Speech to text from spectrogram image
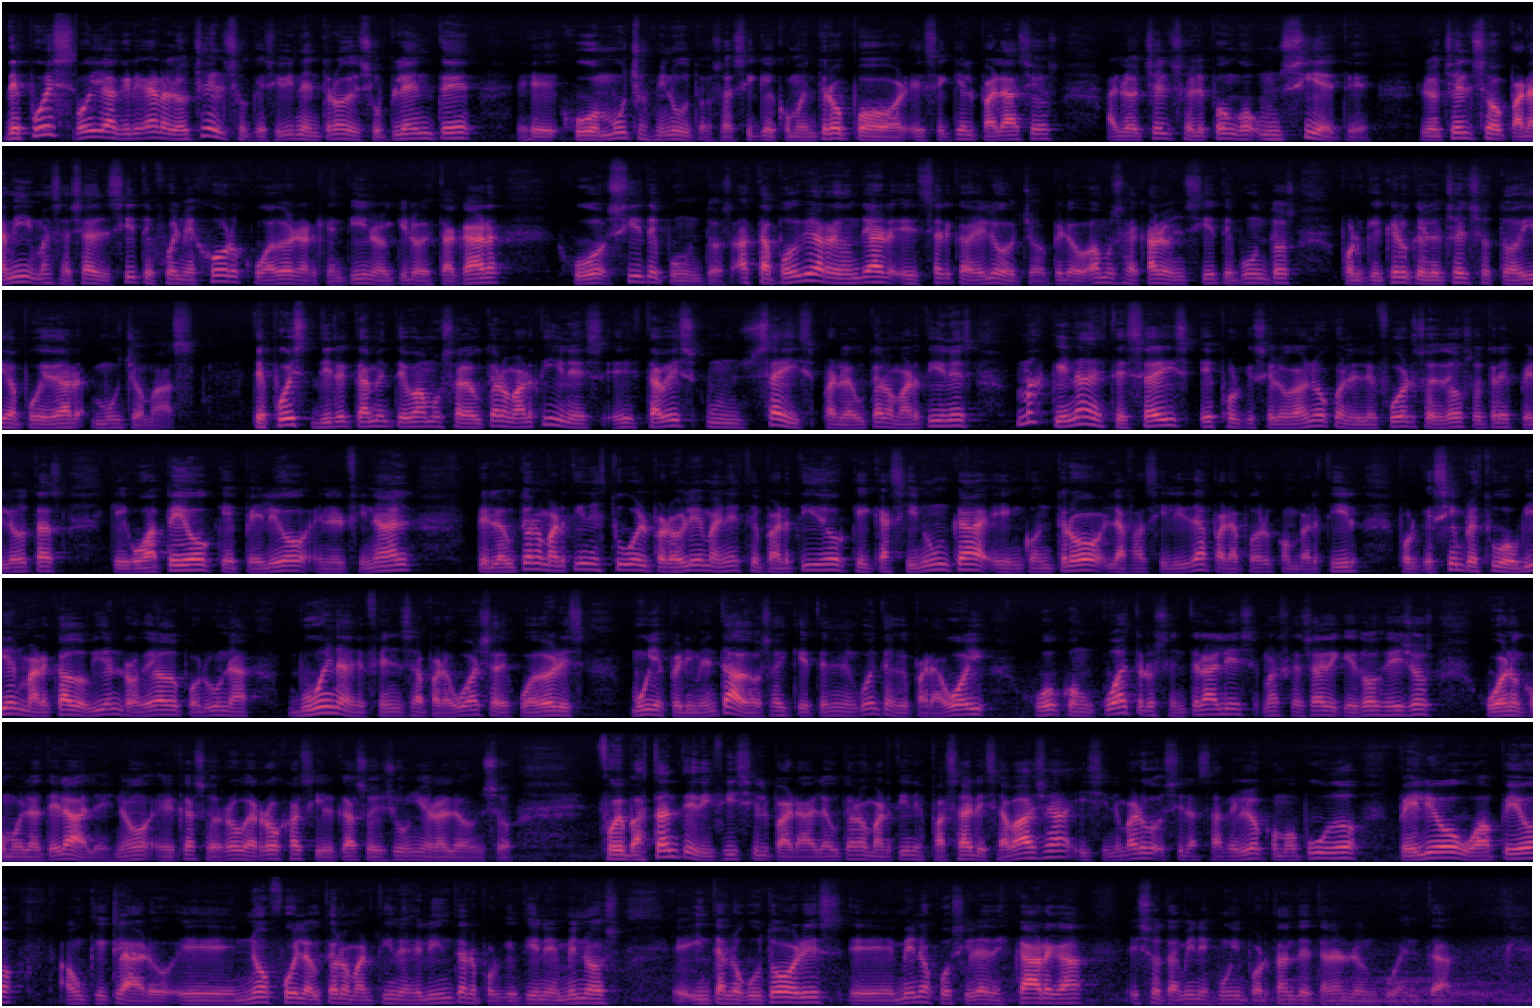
Después voy a agregar a Lo Celso, que si bien entró de suplente, eh, jugó muchos minutos, así que como entró por Ezequiel Palacios, a Lo Celso le pongo un 7. Lo Celso, para mí, más allá del 7, fue el mejor jugador argentino, lo quiero destacar, jugó 7 puntos. Hasta podría redondear eh, cerca del 8, pero vamos a dejarlo en 7 puntos porque creo que Lo Celso todavía puede dar mucho más. Después directamente vamos a Lautaro Martínez, esta vez un 6 para Lautaro Martínez. Más que nada este 6 es porque se lo ganó con el esfuerzo de dos o tres pelotas que guapeó, que peleó en el final. Pero Lautaro Martínez tuvo el problema en este partido que casi nunca encontró la facilidad para poder convertir, porque siempre estuvo bien marcado, bien rodeado por una buena defensa paraguaya de jugadores muy experimentados. Hay que tener en cuenta que Paraguay jugó con cuatro centrales, más allá de que dos de ellos jugaron como laterales, ¿no? El caso de Robert Rojas y el caso de Junior Alonso. Fue bastante difícil para Lautaro Martínez pasar esa valla y sin embargo se las arregló como pudo, peleó, guapeó, aunque claro, eh, no fue Lautaro Martínez del Inter porque tiene menos eh, interlocutores, eh, menos posibilidad de descarga, eso también es muy importante tenerlo en cuenta.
